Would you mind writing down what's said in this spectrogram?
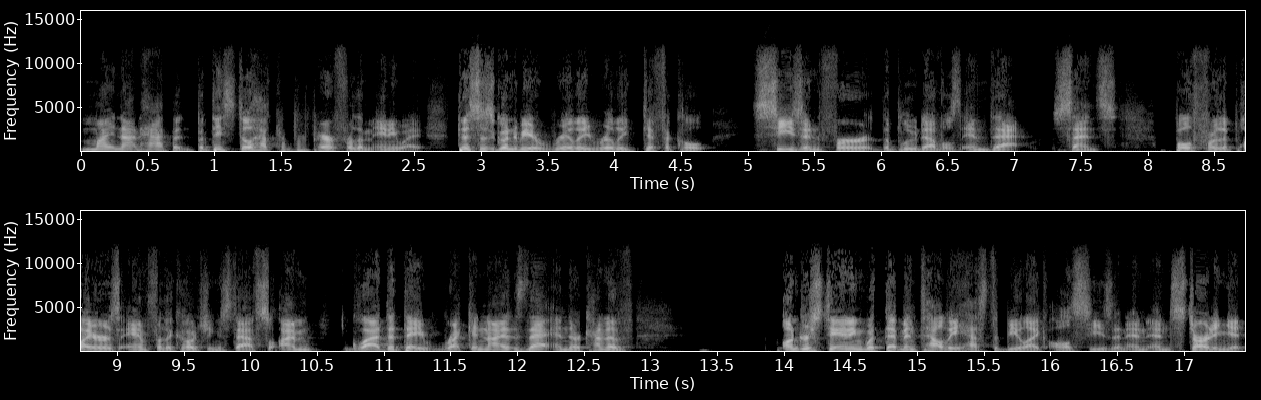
might not happen, but they still have to prepare for them anyway. This is going to be a really, really difficult season for the Blue Devils in that sense, both for the players and for the coaching staff. So I'm glad that they recognize that and they're kind of understanding what that mentality has to be like all season and, and starting it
